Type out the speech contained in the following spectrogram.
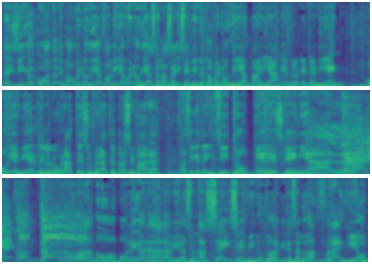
95, Cubatón y más. Buenos días, familia. Buenos días, son las 6 seis minutos. Buenos días, Miami. Espero que estés bien. Hoy es viernes, lo lograste, superaste otra semana. Así que te insisto, eres genial. ¡Dale con todo! Vamos, ponle gana a la vida. Son las 6, 6 minutos. Aquí te saluda Frangio.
